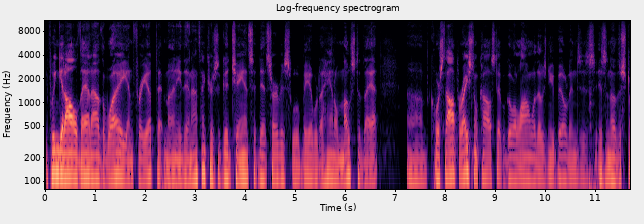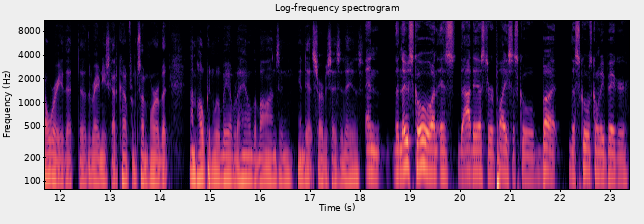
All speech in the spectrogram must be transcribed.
if we can get all that out of the way and free up that money, then I think there's a good chance that debt service will be able to handle most of that. Um, of course, the operational cost that would go along with those new buildings is is another story that uh, the revenue's got to come from somewhere. But I'm hoping we'll be able to handle the bonds and, and debt service as it is. And the new school is the idea is to replace the school, but the school's going to be bigger.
